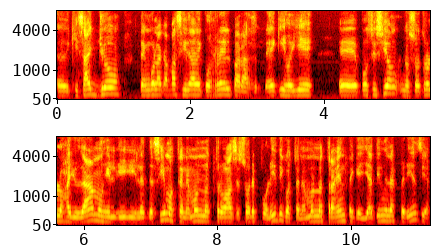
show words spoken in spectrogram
eh, quizás yo tengo la capacidad de correr para X o Y eh, posición, nosotros los ayudamos y, les decimos, tenemos nuestros asesores políticos, tenemos nuestra gente que ya tiene la experiencia.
